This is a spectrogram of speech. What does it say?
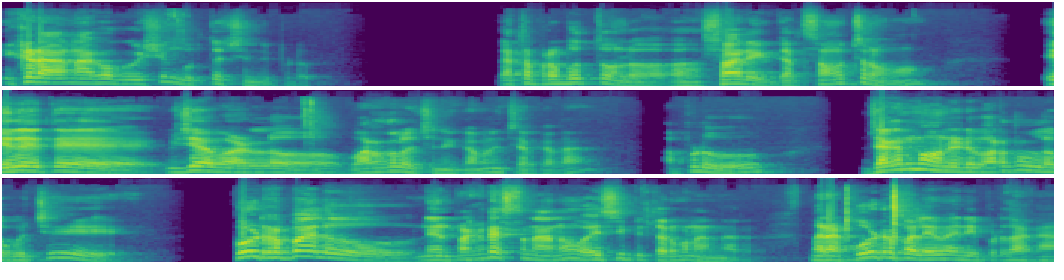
ఇక్కడ నాకు ఒక విషయం గుర్తొచ్చింది ఇప్పుడు. గత ప్రభుత్వంలో సారీ గత సంవత్సరం ఏదైతే విజయవాడలో వరదలు వచ్చినాయి గమనించారు కదా? అప్పుడు జగన్మోహన్ రెడ్డి వరదల్లోకి వచ్చి కోటి రూపాయలు నేను ప్రకటిస్తున్నాను వైసీపీ తరఫున అన్నారు. మరి ఆ కోటి రూపాయలు ఏమైనా ఇప్పుడు దాకా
